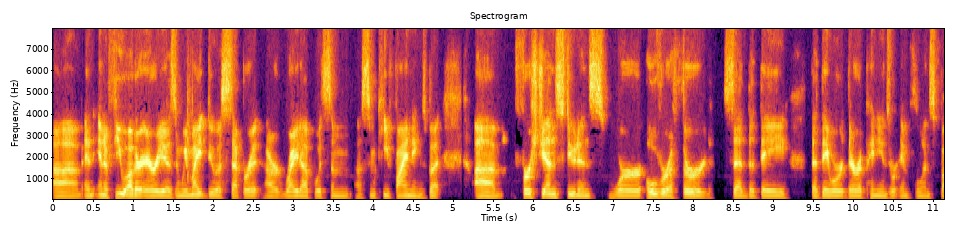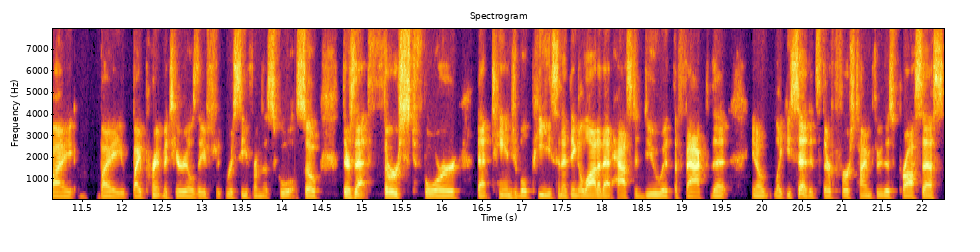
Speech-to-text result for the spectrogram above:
um, and and a few other areas, and we might do a separate or write up with some uh, some key findings. But um, first gen students were over a third said that they that they were their opinions were influenced by by by print materials they've received from the school. So there's that thirst for that tangible piece, and I think a lot of that has to do with the fact that you know, like you said, it's their first time through this process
